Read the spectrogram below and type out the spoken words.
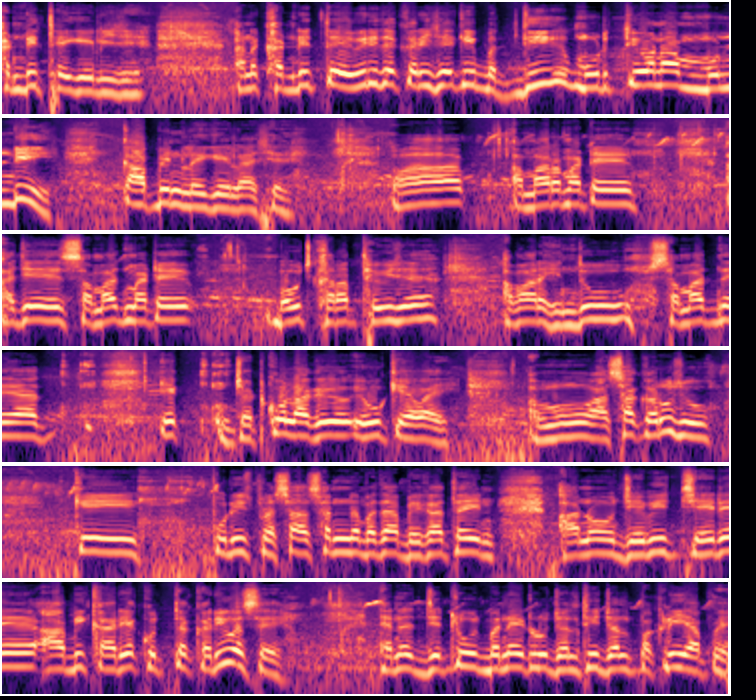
ખંડિત થઈ ગયેલી છે. અને ખંડિત તો એવી રીતે કરી છે કે બધી મૂર્તિઓના મુંડી કાપીને લઈ ગયેલા છે. અમારા માટે, આજે સમાજ માટે બહુ જ ખરાબ થયું છે. અમારા હિન્દુ સમાજને આ એક ઝટકો લાગ્યો એવું કહેવાય. હું આશા કરું છું કે પોલીસ પ્રશાસનને બધા ભેગા થઈને આનો જે બી જેને આ બી કાર્યકૃત્ય કર્યું હશે, એને જેટલું બને એટલું જલ્દથી જલ્દ પકડી આપે.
